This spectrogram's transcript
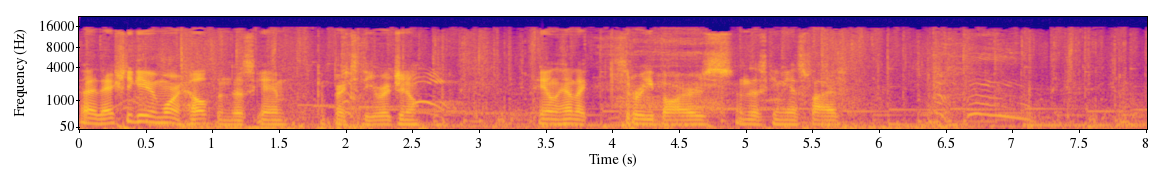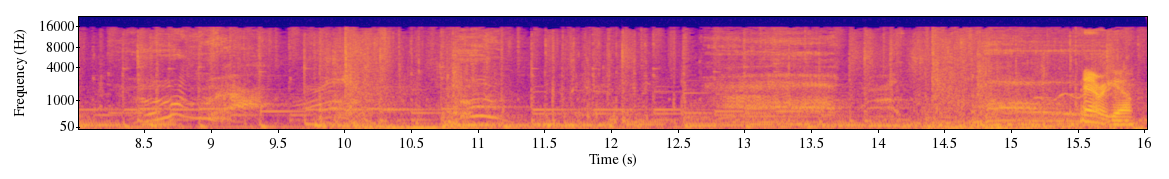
Uh, they actually gave me more health in this game compared to the original. He only had like three bars, and this game he has five. There we go.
